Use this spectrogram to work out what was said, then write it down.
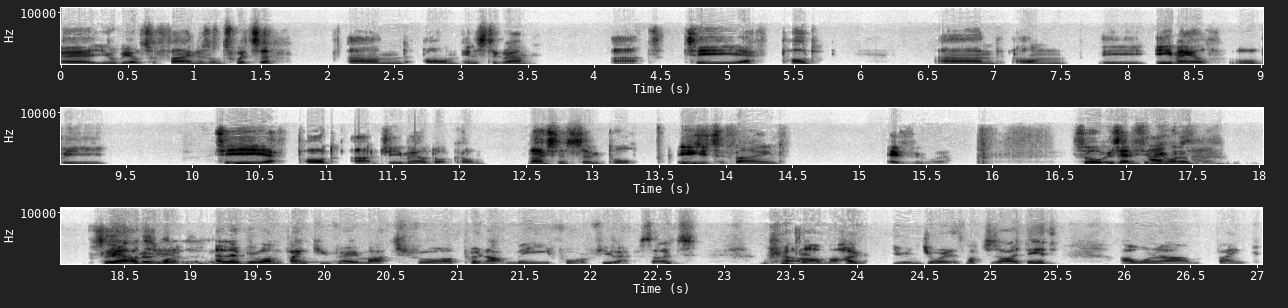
Uh, you'll be able to find us on Twitter and on Instagram at TEF Pod, and on the email will be tefpod at gmail.com. Nice and simple, easy to find, everywhere. So, is anything you want to say? yeah, I just want to tell everyone thank you very much for putting up me for a few episodes. um, I hope you enjoyed it as much as I did. I want to um, thank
